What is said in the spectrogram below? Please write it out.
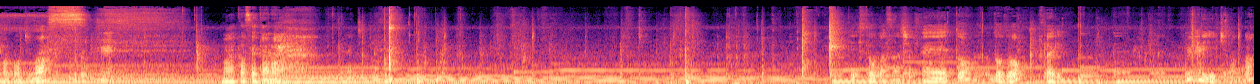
2本置きます。う待たせたな。って感じ。でストーカーさんしょえっ、ー、とどうぞ。2人。91番が？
